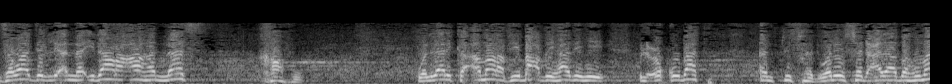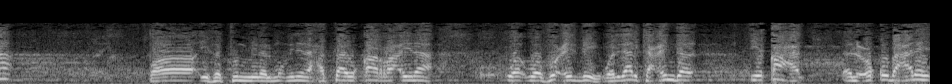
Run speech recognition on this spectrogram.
زواجر لأن إذا رآها الناس خافوا. ولذلك أمر في بعض هذه العقوبات أن تشهد وليشهد عذابهما طائفة من المؤمنين حتى يقال رأينا وفعل به. ولذلك عند إيقاع العقوبة عليه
